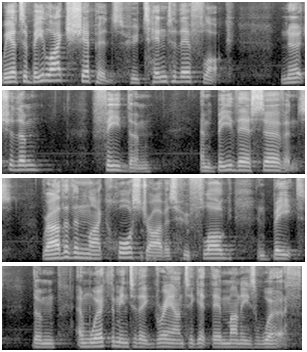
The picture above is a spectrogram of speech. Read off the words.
We are to be like shepherds who tend to their flock, nurture them, feed them, and be their servants, rather than like horse drivers who flog and beat them and work them into the ground to get their money's worth.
